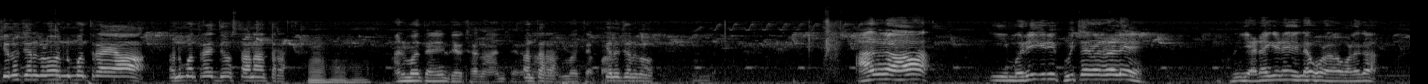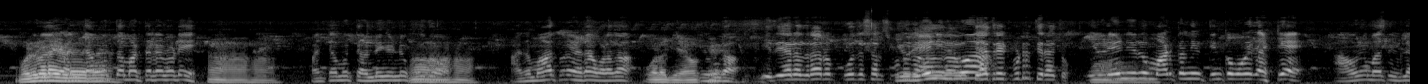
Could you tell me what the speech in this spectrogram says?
ಕೆಲವು ಜನಗಳು ಹನುಮಂತರಾಯ ಹನುಮಂತರಾಯ ದೇವಸ್ಥಾನ ಅಂತಾರ. ಹಾ ಹಾ ಹಾ ದೇವಸ್ಥಾನ ಅಂತಾರೆ. ಅಂತಾರ. ಹನುಮಂತಪ್ಪ. ಕೆಲವು ಜನಗಳು. ಆದ್ರ ಈ ಮರಿಗಿರಿ ಕುಯ್ತಾರಲ್ಲಿ ಎಡಗಿಡ ಇಲ್ಲ ಒಳ- ಒಳಗ. ಒಳಗಡೆ ಎಡೆ ಇದೆ. ಮಾಡ್ತಾರೆ ನೋಡಿ. ಪಂಚಾಮೃತ ಹಣ್ಣು ಗಿಣ್ಣು ಕೂದು ಅದು ಮಾತ್ರ ಎಡ ಒಳಗ. ಒಳಗೆ ಓಕೆ ಇವಂಗ. ಇದೇನಂದ್ರ ಅವ್ರು ಪೂಜೆ ಇವ್ರು ಏನಿಲ್ವಾ? ಸಲ್ಲಿಸ್ಬಿಟ್ಟು ತೇತ್ರ ಇಟ್ಬಿಟ್ರೆ ತೀರಾಯ್ತು. ಇವ್ರೇನಿರು ಮಾಡ್ಕೊಂಡು ನೀವು ತಿನ್ಕೋಬಹುದು ಅಷ್ಟೇ. ಅವನಿಗೆ ಮಾತ್ರ ಇಲ್ಲ.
